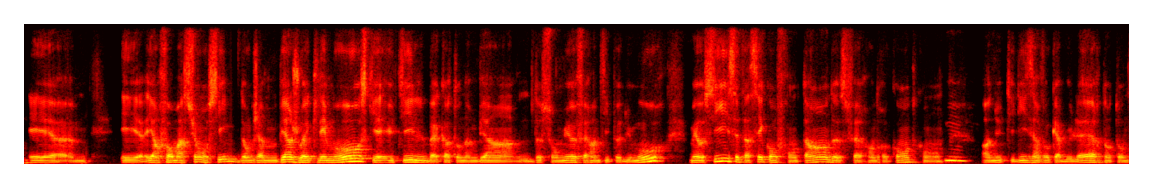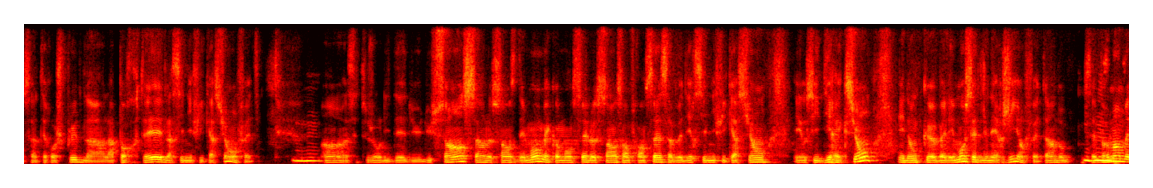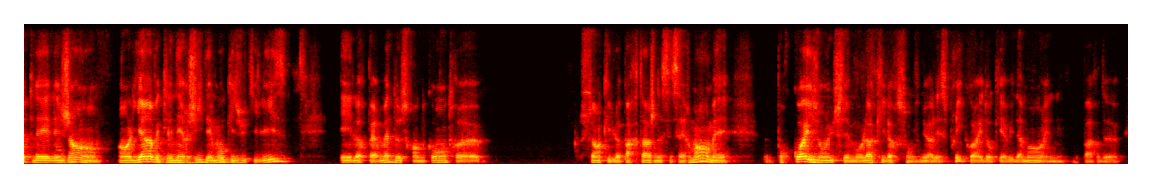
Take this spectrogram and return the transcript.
et, euh, et, en formation aussi. Donc j'aime bien jouer avec les mots, ce qui est utile ben, quand on aime bien de son mieux faire un petit peu d'humour, mais aussi c'est assez confrontant de se faire rendre compte qu'on mm. utilise un vocabulaire dont on ne s'interroge plus de la, portée, de la signification en fait. Mm-hmm. Hein, c'est toujours l'idée du, sens, hein, le sens des mots, mais comme on sait, le sens en français, ça veut dire signification et aussi direction. Et donc euh, ben, les mots, c'est de l'énergie en fait. Hein. donc c'est mm-hmm. vraiment mettre les, les gens en lien avec l'énergie des mots qu'ils utilisent et leur permettre de se rendre compte, euh, sans qu'ils le partagent nécessairement, mais pourquoi ils ont eu ces mots-là qui leur sont venus à l'esprit. Quoi. Et donc, il y a évidemment une part de,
